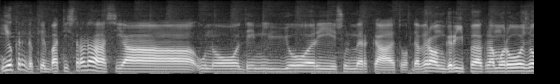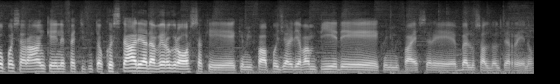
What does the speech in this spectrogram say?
Io credo che il battistrada sia uno dei migliori sul mercato, davvero ha un grip clamoroso, poi sarà anche in effetti tutta quest'area davvero grossa che, che mi fa appoggiare di avampiede, quindi mi fa essere bello saldo al terreno.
